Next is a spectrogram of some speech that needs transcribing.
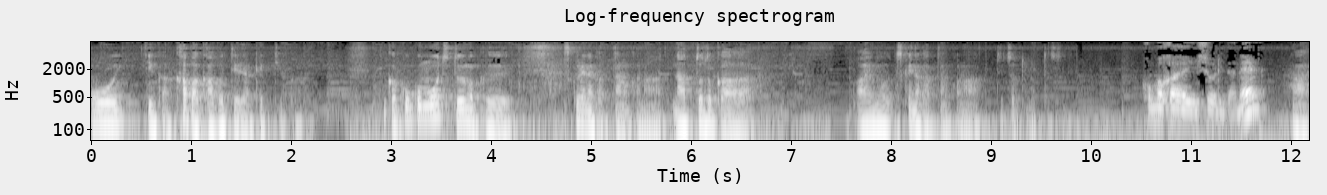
覆いっていうか、カバーかぶってるだけっていうか、なんかここもうちょっとうまく作れなかったのかな、ナットとか、ああいうのをつけなかったのかなってちょっと思ったですね。細かい処理だね。は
